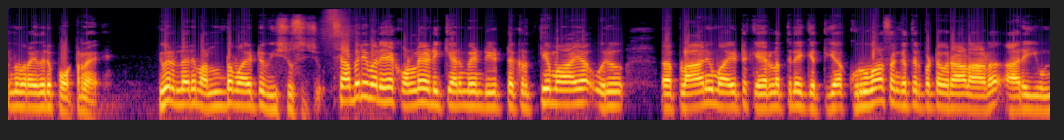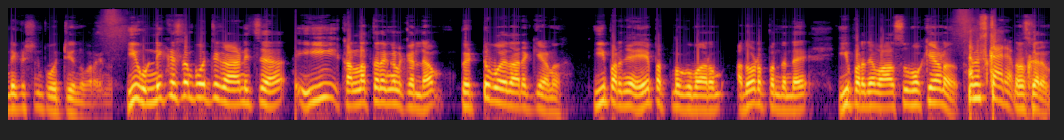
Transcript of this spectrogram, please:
എന്ന് പറയുന്ന ഒരു പൊട്ടനെ ഇവരെല്ലാവരും അന്ധമായിട്ട് വിശ്വസിച്ചു. ശബരിമലയെ കൊള്ളയടിക്കാൻ വേണ്ടിയിട്ട് കൃത്യമായ ഒരു പ്ലാനുമായിട്ട് കേരളത്തിലേക്ക് എത്തിയ കുറുവാ സംഘത്തിൽപ്പെട്ട ഒരാളാണ് ആര് ഈ ഉണ്ണികൃഷ്ണൻ പോറ്റി എന്ന് പറയുന്നത്. ഈ ഉണ്ണികൃഷ്ണൻ പോറ്റി കാണിച്ച ഈ കള്ളത്തരങ്ങൾക്കെല്ലാം പെട്ടുപോയത് ആരൊക്കെയാണ്? ഈ പറഞ്ഞ എ പത്മകുമാറും അതോടൊപ്പം തന്നെ ഈ പറഞ്ഞ വാസുവും ഒക്കെയാണ് നമസ്കാരം. നമസ്കാരം.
